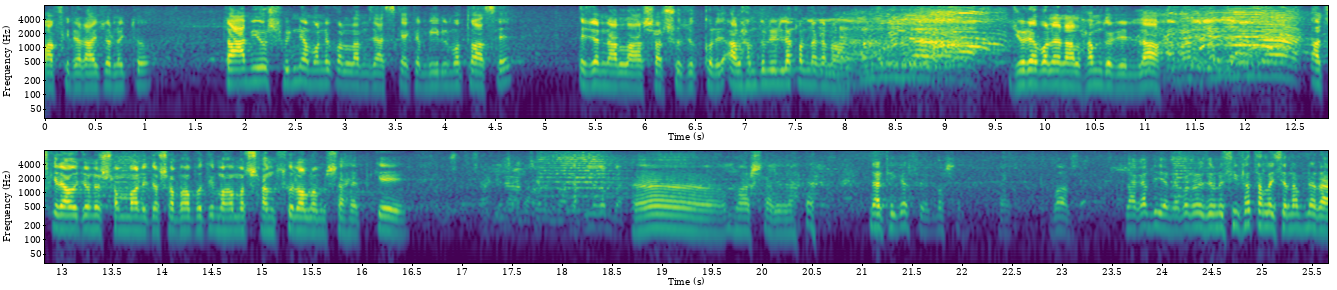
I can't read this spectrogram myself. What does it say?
মাহফিলের আয়োজন হইতো। তো আমিও শূন্য মনে করলাম যে আজকে একটা মিল মতো আছে। এই জন্য আল্লাহ আসার সুযোগ করে আলহামদুলিল্লাহ কন্যা কেন? জুড়ে বলেন আলহামদুলিল্লাহ। আজকের আয়োজনের সম্মানিত সভাপতি মোহাম্মদ শামসুল আলম সাহেব কে? হ্যাঁ মার্শাল্লাহ না ঠিক আছে বসেন। হ্যাঁ, বস। জায়গা দিয়ে এবার ওই জন্য সিফা থালাইছেন আপনারা।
